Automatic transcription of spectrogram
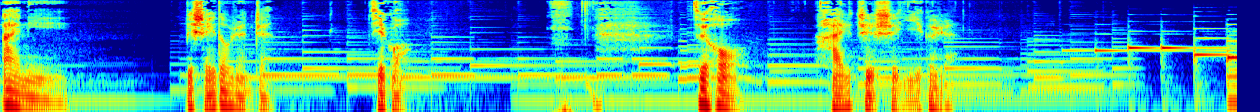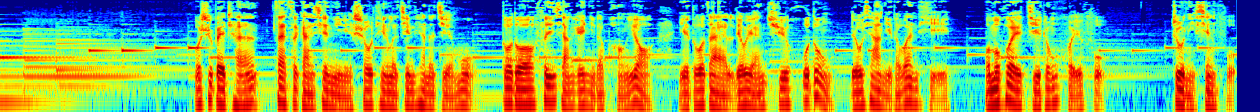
爱你比谁都认真，结果。最后，还只是一个人。我是北辰，再次感谢你收听了今天的节目，多多分享给你的朋友，也多在留言区互动，留下你的问题，我们会集中回复。祝你幸福。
